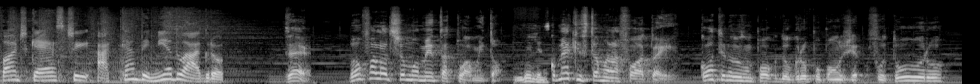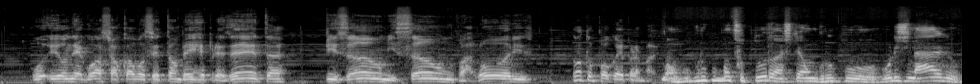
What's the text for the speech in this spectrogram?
Podcast Academia do Agro. Zé, vamos falar do seu momento atual então. Beleza. Como é que estamos na foto aí? Conte-nos um pouco do Grupo Bom Futuro o, e o negócio ao qual você tão bem representa, visão, missão, valores. Conta um pouco aí para nós. Bom, o Grupo Bom Futuro acho que é um grupo originário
